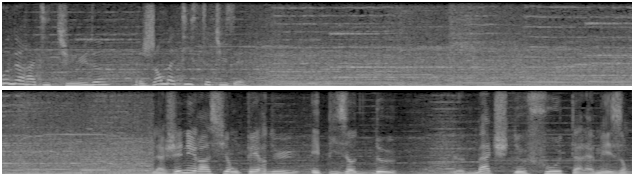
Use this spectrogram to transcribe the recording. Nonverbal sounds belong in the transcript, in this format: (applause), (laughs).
Crooner Attitude, Jean-Baptiste Tuzet. La génération perdue, épisode 2. Le match de foot à la maison.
